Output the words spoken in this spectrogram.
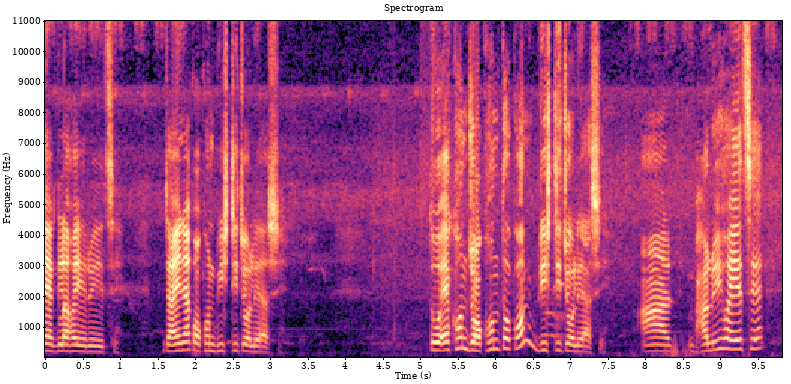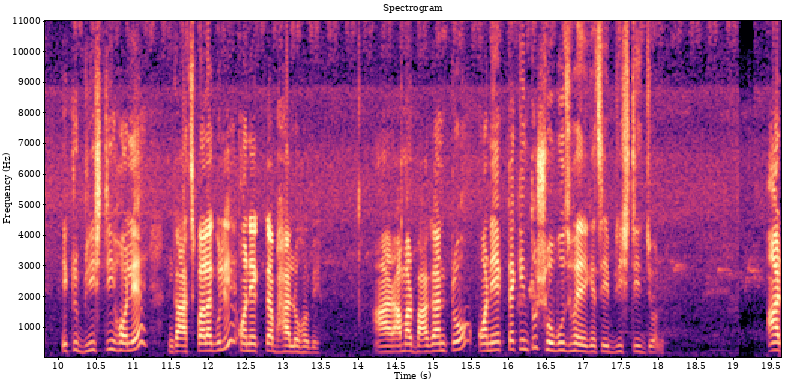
মেঘলা হয়ে রয়েছে। জানি না কখন বৃষ্টি চলে আসে। তো এখন যখন তখন বৃষ্টি চলে আসে। আর ভালোই হয়েছে, একটু বৃষ্টি হলে গাছপালাগুলি অনেকটা ভালো হবে। আর আমার বাগানটাও অনেকটা কিন্তু সবুজ হয়ে গেছে বৃষ্টির জন্য। আর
